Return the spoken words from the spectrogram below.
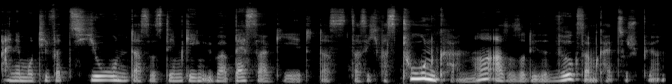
eine Motivation, dass es dem Gegenüber besser geht, dass, dass ich was tun kann, ne? also so diese Wirksamkeit zu spüren.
